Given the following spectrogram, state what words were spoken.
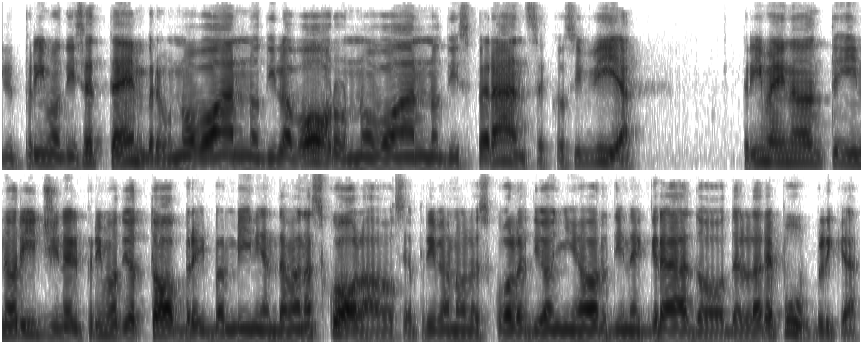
il primo di settembre, un nuovo anno di lavoro, un nuovo anno di speranza e così via. Prima in, in origine, il primo di ottobre, i bambini andavano a scuola o si aprivano le scuole di ogni ordine e grado della Repubblica.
